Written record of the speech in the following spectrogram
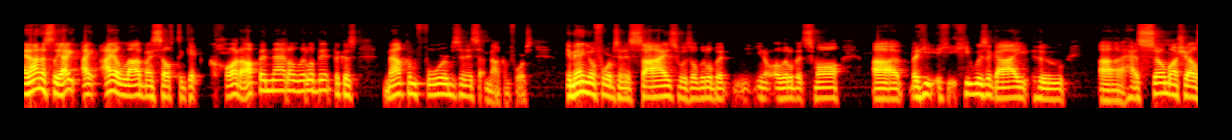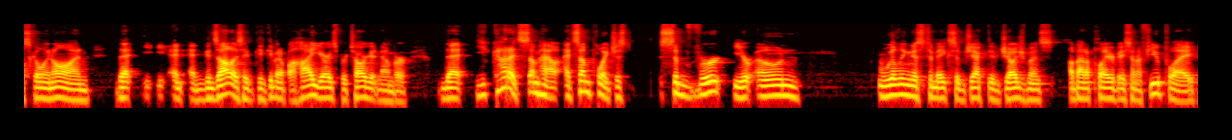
And honestly, I, I I allowed myself to get caught up in that a little bit because Malcolm Forbes and his Malcolm Forbes, Emmanuel Forbes and his size was a little bit you know a little bit small, uh, but he, he he was a guy who uh, has so much else going on that and and Gonzalez had given up a high yards per target number that you got to somehow at some point just subvert your own willingness to make subjective judgments about a player based on a few play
